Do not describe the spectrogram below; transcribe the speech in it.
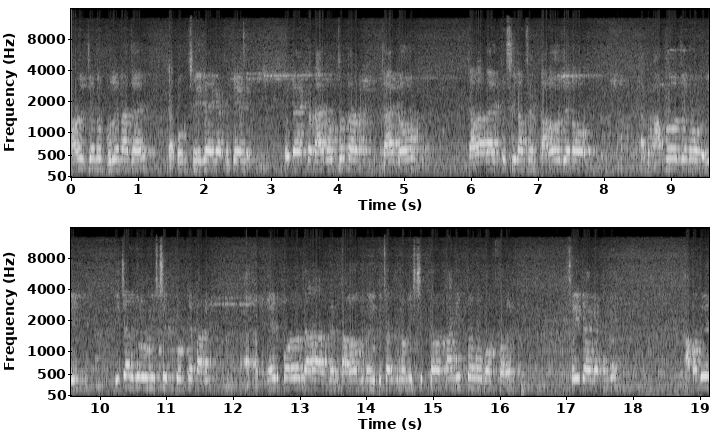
মানুষ যেন ভুলে না যায় এবং সেই জায়গা থেকে এটা একটা দায়বদ্ধতার জায়গাও। যারা দায়িত্বশীল আছেন, তারাও যেন, এবং আমরাও যেন এই বিচারগুলো নিশ্চিত করতে পারি। এবং এরপরেও যারা আসবেন তারাও যেন এই বিচারগুলো নিশ্চিত করার তাগিদটা অনুভব করেন। সেই জায়গা থেকে আমাদের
